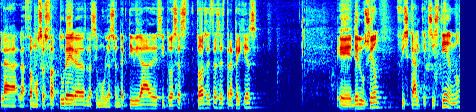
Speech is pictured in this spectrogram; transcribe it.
las famosas factureras, la simulación de actividades y todas, todas estas estrategias eh, de ilusión fiscal que existían, ¿no?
